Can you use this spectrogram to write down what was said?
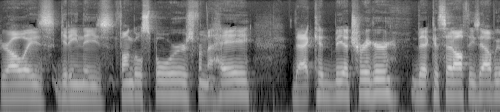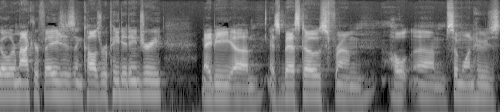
you're always getting these fungal spores from the hay, that could be a trigger that could set off these alveolar microphages and cause repeated injury. Maybe um, asbestos from um, someone who's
